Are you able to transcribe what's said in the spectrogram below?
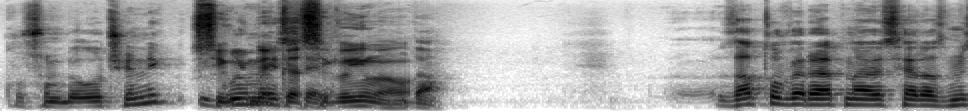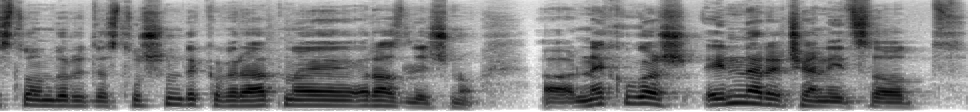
кога сум бил ученик, и Си- го има и дека сега. си го имал. Да. Зато веројатно еве се размислувам дори те слушам дека веројатно е различно. А, некогаш една реченица од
